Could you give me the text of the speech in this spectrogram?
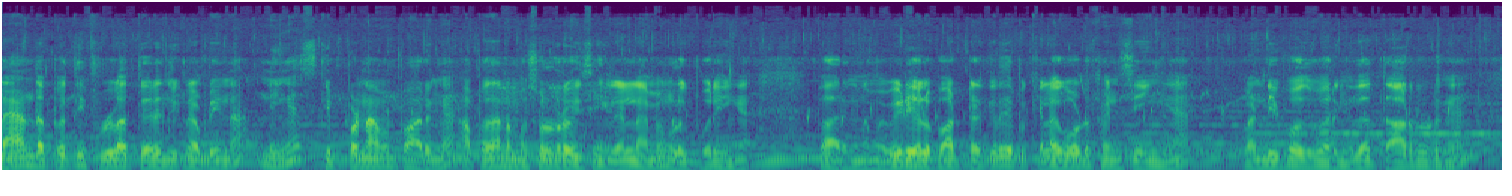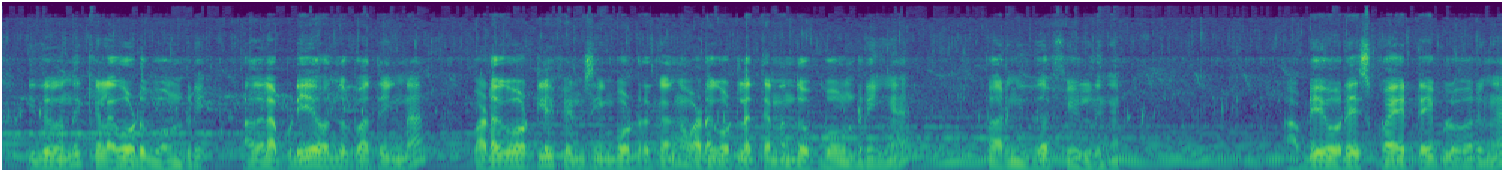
லேண்டை பற்றி ஃபுல்லாக தெரிஞ்சுக்கணும் அப்படின்னா நீங்கள் ஸ்கிப் பண்ணாமல் பாருங்கள் அப்போ தான் நம்ம சொல்கிற விஷயங்கள் எல்லாமே உங்களுக்கு புரியுங்க. பாருங்கள் நம்ம வீடியோவில் பார்த்துருக்குறது இப்போ கிழகோடு ஃபென்சிங்க வண்டி போது பாருங்க இதை தார் ரோடுங்க. இது வந்து கிழகோடு பவுண்ட்ரி அதில் அப்படியே வந்து பார்த்தீங்கன்னா வடகோட்லேயும் ஃபென்சிங் போட்டிருக்காங்க வடகோட்டில் தென்னந்தோப்பு பவுண்ட்ரிங்க பாருங்கள் இதுதான் ஃபீல்டுங்க அப்படியே ஒரே ஸ்கொயர் டைப்பில் வருங்க.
